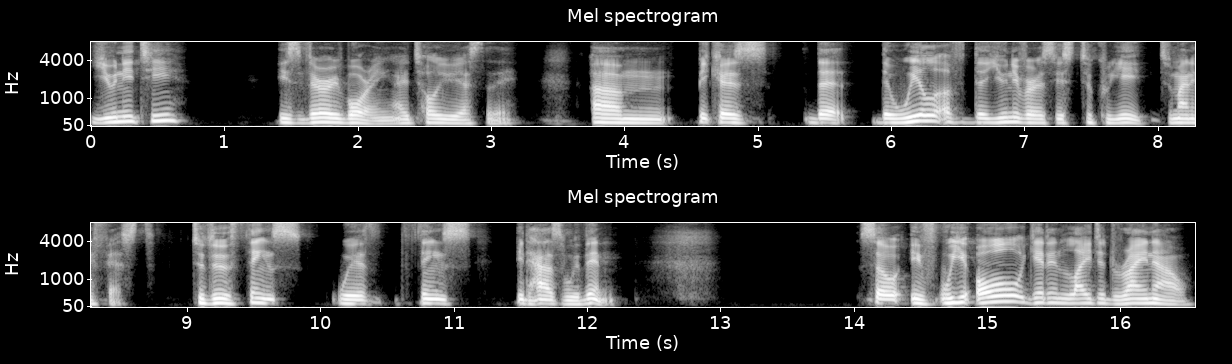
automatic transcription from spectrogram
unity is very boring i told you yesterday. Um, because the the will of the universe is to create to manifest to do things with things it has within. So if we all get enlightened right now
